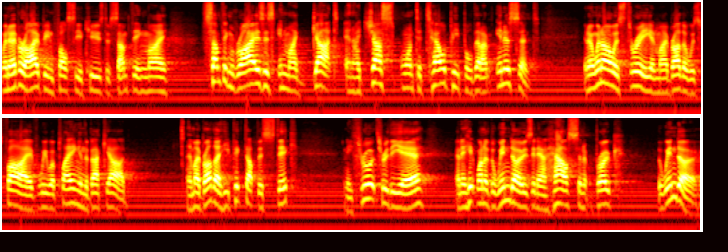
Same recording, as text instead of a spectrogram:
whenever I've been falsely accused of something, my something rises in my gut and I just want to tell people that I'm innocent. You know, when I was 3 and my brother was 5, we were playing in the backyard. And my brother, he picked up this stick and he threw it through the air and it hit one of the windows in our house and it broke the window.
